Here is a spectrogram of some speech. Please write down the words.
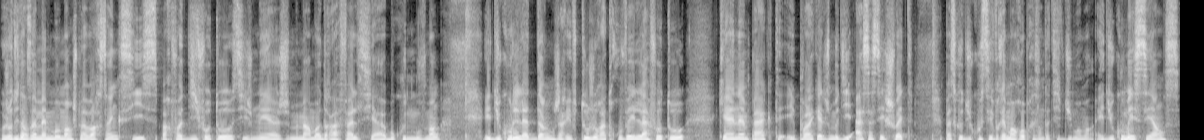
Aujourd'hui dans un même moment je peux avoir 5, 6, parfois 10 photos si je, mets, je me mets en mode rafale s'il y a beaucoup de mouvements. Et du coup là-dedans j'arrive toujours à trouver la photo qui a un impact et pour laquelle je me dis ah ça c'est chouette parce que du coup c'est vraiment représentatif du moment. Et du coup mes séances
